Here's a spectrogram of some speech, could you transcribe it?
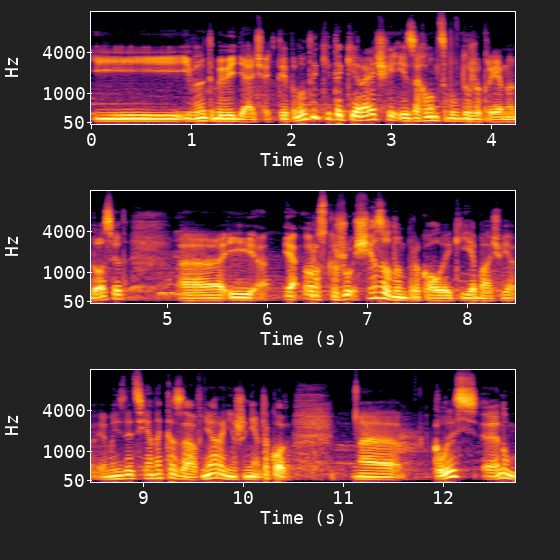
і і вони тобі віддячать. Типу, ну такі такі речі, і загалом це був дуже приємний досвід. Е, І я розкажу ще за один прикол, який я бачив. Я мені здається, я не казав ні раніше. Ні, так от. Е, Колись е, ну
